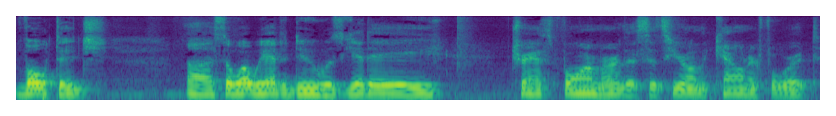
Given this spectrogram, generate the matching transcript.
voltage. Uh, so what we had to do was get a transformer that sits here on the counter for it.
